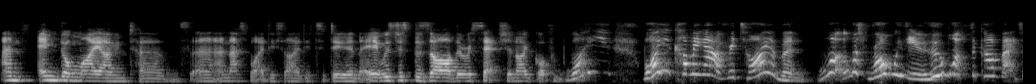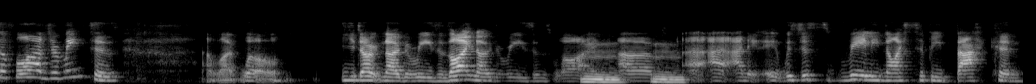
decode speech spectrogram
and end on my own terms and, and that's what I decided to do. And it was just bizarre the reception I got from why are you why are you coming out of retirement? What what's wrong with you? Who wants to come back to 400 meters? I'm like well you don't know the reasons. I know the reasons why. Mm, um mm. and it, it was just really nice to be back and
